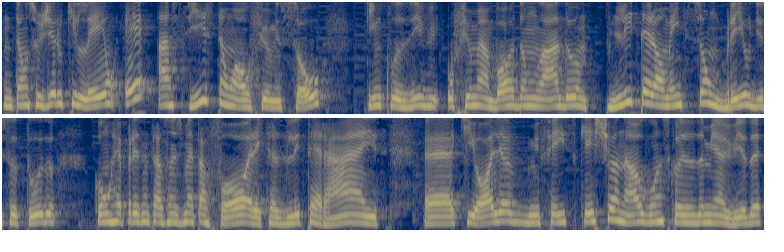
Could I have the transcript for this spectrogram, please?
então sugiro que leiam e assistam ao filme Soul que inclusive o filme aborda um lado literalmente sombrio disso tudo, com representações metafóricas, literais, é, que olha, me fez questionar algumas coisas da minha vida.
